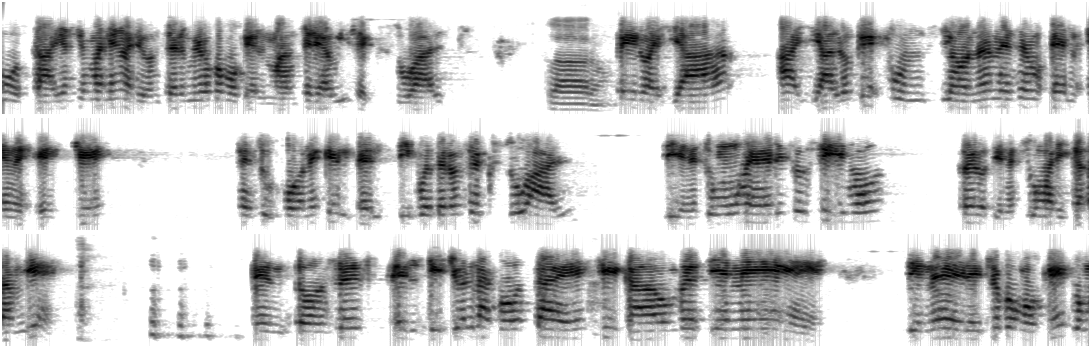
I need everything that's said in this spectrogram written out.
Bogotá, ya se manejaría un término como que el man sería bisexual, Claro. pero allá, allá lo que funciona en ese, en, en- es que se supone que el, el tipo heterosexual tiene su mujer y sus hijos, pero tiene su marica también. Entonces, el dicho en la costa es que cada hombre tiene tiene derecho como que, ¿cómo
